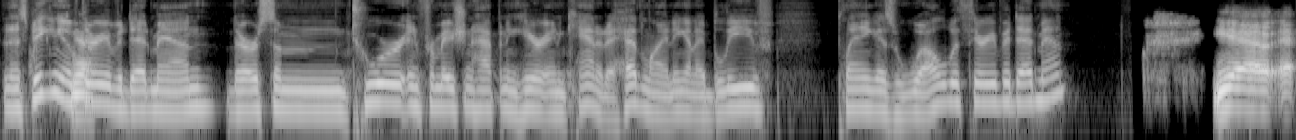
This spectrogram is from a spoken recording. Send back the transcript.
And then speaking of yeah. Theory of a Dead Man, there are some tour information happening here in Canada, headlining, and I believe playing as well with Theory of a Dead Man. Yeah,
